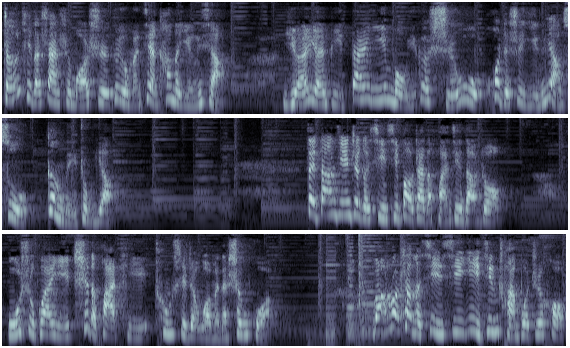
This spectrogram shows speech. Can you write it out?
整体的膳食模式对我们健康的影响，远远比单一某一个食物或者是营养素更为重要。在当今这个信息爆炸的环境当中，无数关于吃的话题充斥着我们的生活。网络上的信息一经传播之后，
